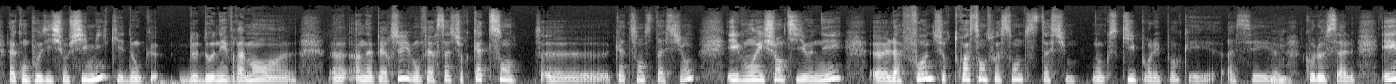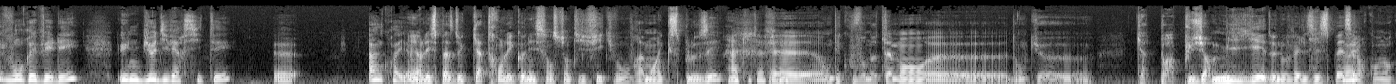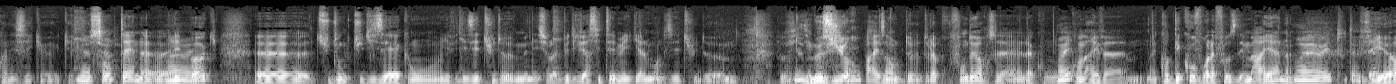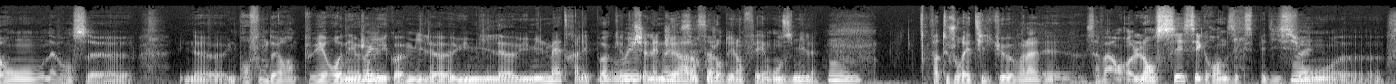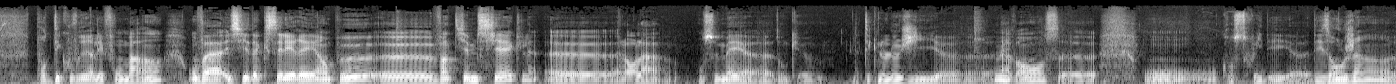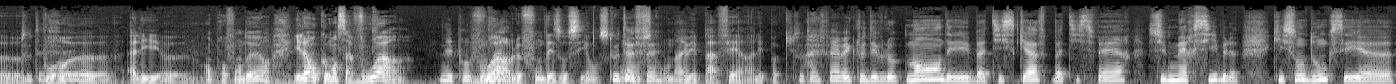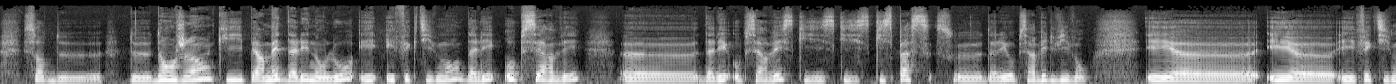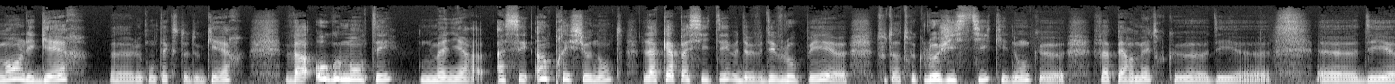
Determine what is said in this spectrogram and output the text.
la composition chimique, et donc de donner vraiment un aperçu. Ils vont faire ça sur 400, 400 euh, stations et ils vont échantillonner euh, la faune sur 360 stations. Donc ce qui pour l'époque est assez mm. colossal. Et vont révéler une biodiversité incroyable. en l'espace de 4 ans, les connaissances scientifiques vont vraiment exploser. Ah, tout à fait. on découvre notamment donc plusieurs milliers de nouvelles espèces, alors qu'on en connaissait que quelques centaines euh, à l'époque. Euh, tu, donc tu disais qu'il y avait des études menées sur la biodiversité, mais également des études euh, de mesure, par exemple, de, la profondeur. C'est là, qu'on arrive à, qu'on découvre la fosse des Mariannes. D'ailleurs, on avance. Une, profondeur un peu erronée aujourd'hui, quoi, 8000, 8000 mètres à l'époque du Challenger, alors qu'aujourd'hui il en fait 11 000. Enfin, toujours est-il que voilà, ça va lancer ces grandes expéditions euh, pour découvrir les fonds marins. On va essayer d'accélérer un peu. Euh, 20e siècle. Euh, alors là, on se met donc la technologie avance, on construit des, des engins pour aller en profondeur. Et là, on commence à voir voir le fond des océans, ce qu'on n'arrivait pas à faire à l'époque. Tout à fait, avec le développement des bathyscaphes, bathysphères, submersibles, qui sont donc ces euh, sortes de, d'engins qui permettent d'aller dans l'eau et effectivement d'aller observer, euh, d'aller observer ce qui, ce qui, ce qui se passe, d'aller observer le vivant. Et, euh, et, et, effectivement, les guerres, le contexte de guerre, va augmenter d'une manière assez impressionnante la capacité de développer euh, tout un truc logistique et donc euh, va permettre que euh, des,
